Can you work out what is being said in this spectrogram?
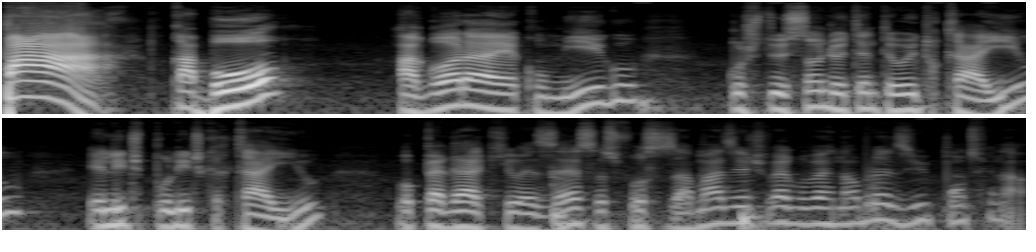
pá, acabou, agora é comigo, Constituição de 88 caiu, elite política caiu, vou pegar aqui o exército, as forças armadas e a gente vai governar o Brasil e ponto final.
